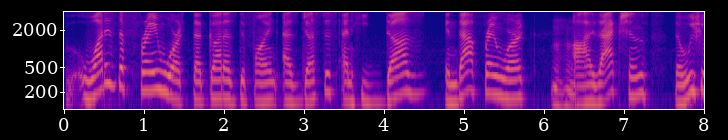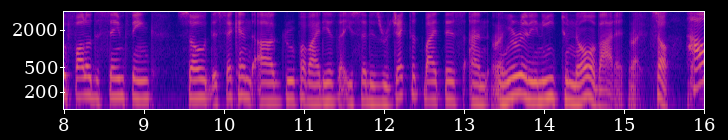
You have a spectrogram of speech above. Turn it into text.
what is the framework that God has defined as justice, and He does in that framework Mm-hmm. uh, His actions? Then we should follow the same thing. So the second uh, group of ideas that you said is rejected by this, and Right. we really need to know about it. Right. So how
